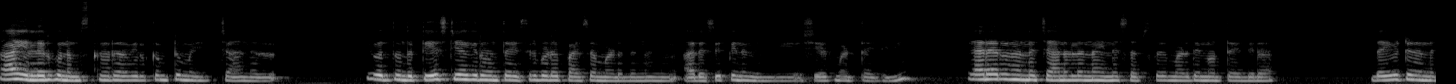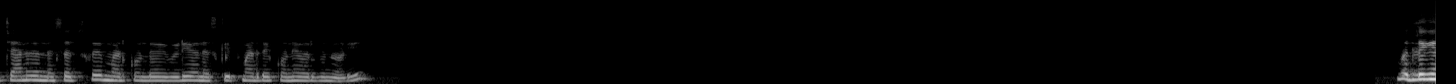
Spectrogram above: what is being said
ಹಾಯ್ ಎಲ್ಲರಿಗೂ ನಮಸ್ಕಾರ. ವೆಲ್ಕಮ್ ಟು ಮೈ ಚಾನಲ್ ಇವತ್ತೊಂದು ಟೇಸ್ಟಿಯಾಗಿರುವಂಥ ಹೆಸರುಬೇಳೆ ಪಾಯಸ ಮಾಡೋದನ್ನು ನೀವು ಆ ರೆಸಿಪಿನ ನಿಮಗೆ ಶೇರ್ ಮಾಡ್ತಾ ಇದ್ದೀನಿ. ಯಾರ್ಯಾರು ನನ್ನ ಚಾನಲನ್ನು ಇನ್ನೂ ಸಬ್ಸ್ಕ್ರೈಬ್ ಮಾಡದೆ ನೋಡ್ತಾ ಇದ್ದೀರಾ, ದಯವಿಟ್ಟು ನನ್ನ ಚಾನಲನ್ನು ಸಬ್ಸ್ಕ್ರೈಬ್ ಮಾಡಿಕೊಂಡು ಈ ವಿಡಿಯೋನ ಸ್ಕಿಪ್ ಮಾಡದೆ ಕೊನೆವರೆಗೂ ನೋಡಿ. ಮೊದಲಿಗೆ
